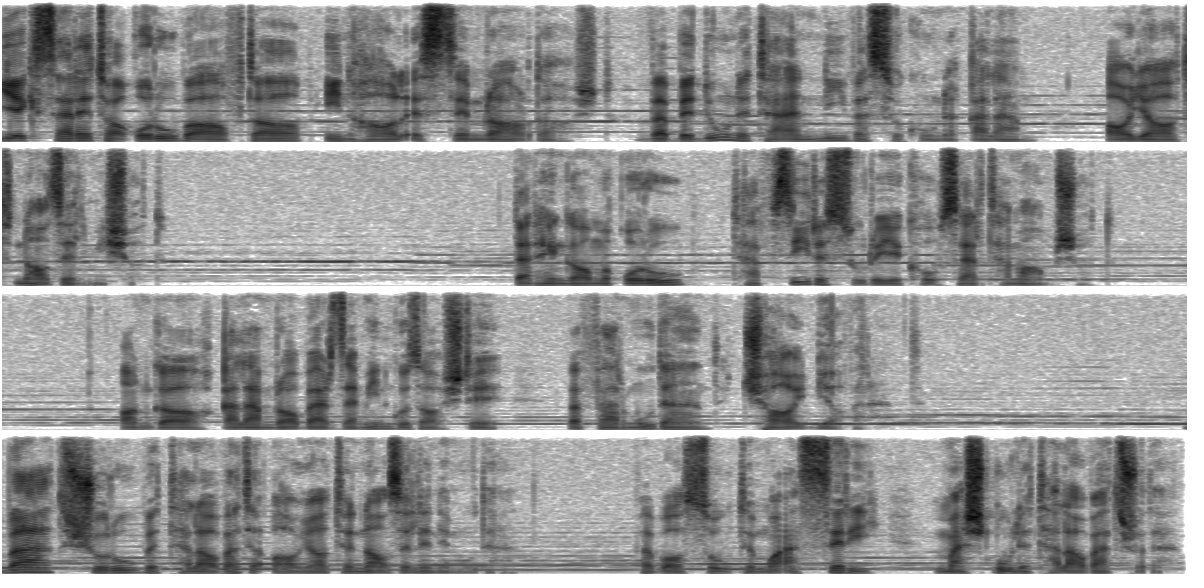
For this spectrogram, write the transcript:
یک سره تا غروب آفتاب این حال استمرار داشت و بدون تعنی و سکون قلم آیات نازل می شد. در هنگام غروب تفسیر سوره کوسر تمام شد. آنگاه قلم را بر زمین گذاشته و فرمودند چای بیاورند. بعد شروع به تلاوت آیات نازله نمودند و با صوت مؤثری مشغول تلاوت شدند.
